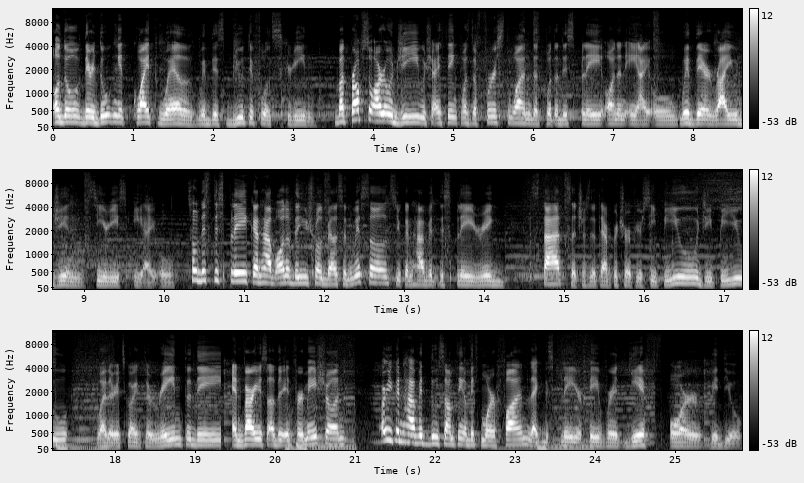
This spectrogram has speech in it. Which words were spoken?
although they're doing it quite well with this beautiful screen. But props to ROG, which I think was the first one that put a display on an AIO with their Ryujin series AIO. So this display can have all of the usual bells and whistles. You can have it display rigged stats such as the temperature of your CPU, GPU, whether it's going to rain today, and various other information. Or you can have it do something a bit more fun, like display your favorite GIF or video.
